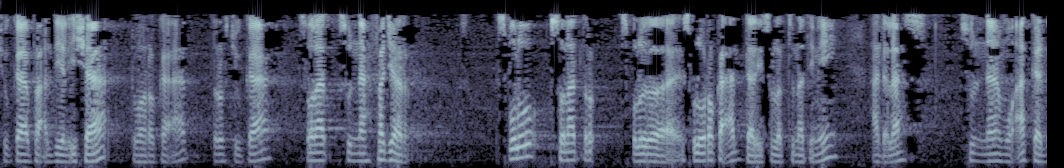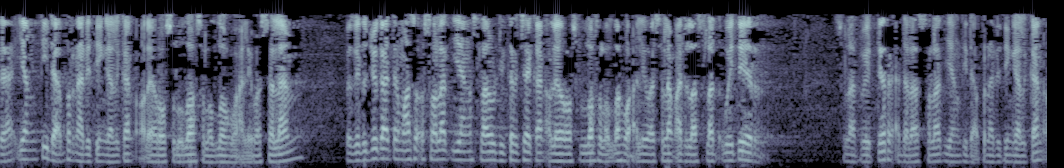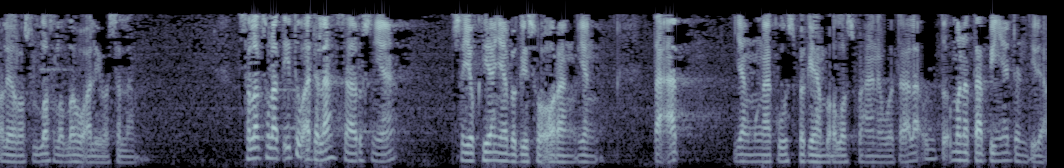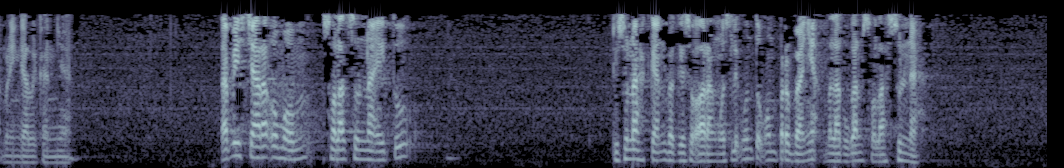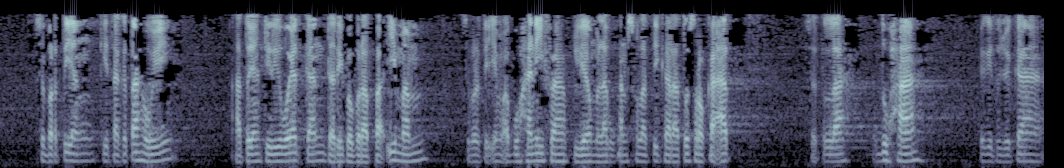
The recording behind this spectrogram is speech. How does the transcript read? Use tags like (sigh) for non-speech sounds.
juga ba'diyah isya dua rakaat, terus juga salat sunnah fajar. Sepuluh salat sepuluh sepuluh rakaat dari salat sunat ini adalah sunnah muakkadah yang tidak pernah ditinggalkan oleh Rasulullah sallallahu alaihi wasallam Begitu juga termasuk solat yang selalu dikerjakan oleh Rasulullah Shallallahu Alaihi Wasallam adalah solat witir. Solat witir adalah solat yang tidak pernah ditinggalkan oleh Rasulullah Shallallahu Alaihi Wasallam. Solat-solat itu adalah seharusnya seyogianya bagi seorang yang taat, yang mengaku sebagai hamba Allah Subhanahu Wa Taala untuk menetapinya dan tidak meninggalkannya. Tapi secara umum, solat sunnah itu disunahkan bagi seorang muslim untuk memperbanyak melakukan sholat sunnah. Seperti yang kita ketahui atau yang diriwayatkan dari beberapa imam seperti Imam Abu Hanifah, beliau melakukan sholat 300 rakaat setelah duha. Begitu juga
